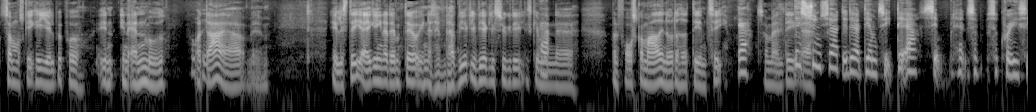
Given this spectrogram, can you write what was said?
som måske kan hjælpe på en, en anden måde. Okay. Og der er... Øh, LSD er ikke en af dem. Det er jo en af dem, der er virkelig, virkelig psykedeliske, Ja. men øh, man forsker meget i noget, der hedder DMT, Ja. som er en del Det af... synes jeg, det der DMT, det er simpelthen så, så crazy.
